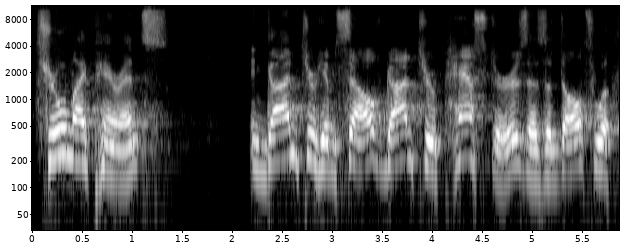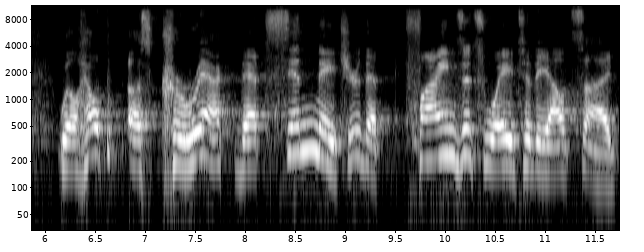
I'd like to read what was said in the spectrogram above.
through my parents, and God through himself, God through pastors as adults will, will help us correct that sin nature that finds its way to the outside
